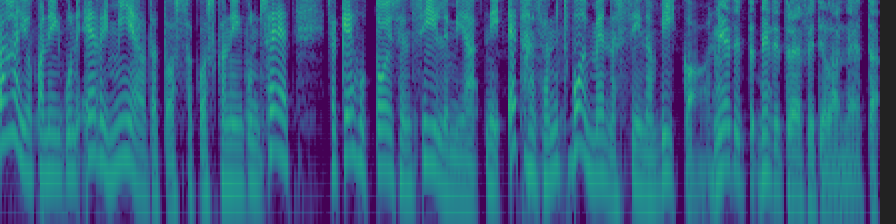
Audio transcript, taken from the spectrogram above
vähän jopa niin kuin eri mieltä tossa, koska niin kuin se, että sä kehut toisen silmiä, niin ethän sä nyt voi mennä siinä vikaan. Mietit, mietit treffitilanne, että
